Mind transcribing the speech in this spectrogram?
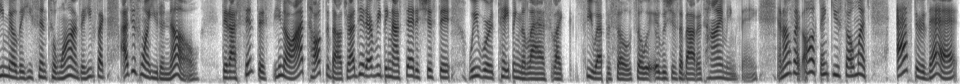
email that he sent to Wanda. He was like, I just want you to know that I sent this, you know, I talked about you. I did everything I said. It's just that we were taping the last like few episodes. So it was just about a timing thing. And I was like, oh, thank you so much. After that,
